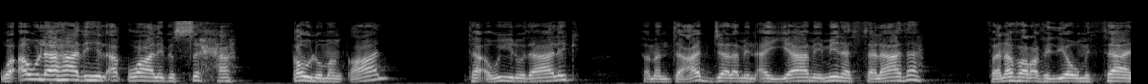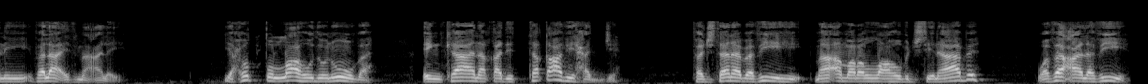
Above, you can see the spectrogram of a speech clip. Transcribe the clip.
وأولى هذه الأقوال بالصحة. قول من قال تأويل ذلك فمن تعجل من أيام من الثلاثة فنفر في اليوم الثاني فلا إثم عليه. يحط الله ذنوبه إن كان قد اتقى في حجه فاجتنب فيه ما أمر الله باجتنابه وفعل فيه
